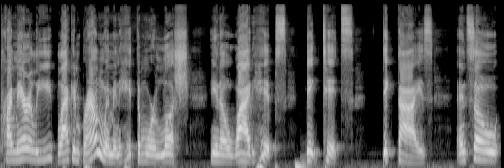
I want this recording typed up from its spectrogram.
Primarily black and brown women hit the more lush, you know, wide hips, big tits, thick thighs. And so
